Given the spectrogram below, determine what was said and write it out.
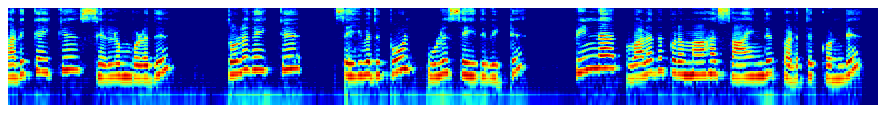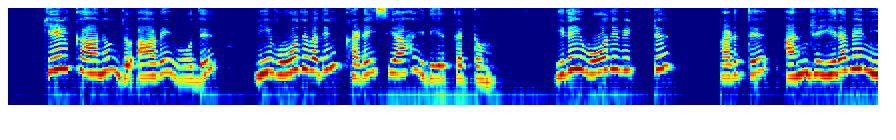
படுக்கைக்கு செல்லும் பொழுது தொழுகைக்கு செய்வது போல் உழு செய்துவிட்டு பின்னர் வலதுபுறமாக சாய்ந்து படுத்துக்கொண்டு கீழ்காணும் துஆவை ஓது. நீ ஓதுவதில் கடைசியாக இது இருக்கட்டும். இதை ஓதிவிட்டு படுத்து அன்று இரவே நீ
